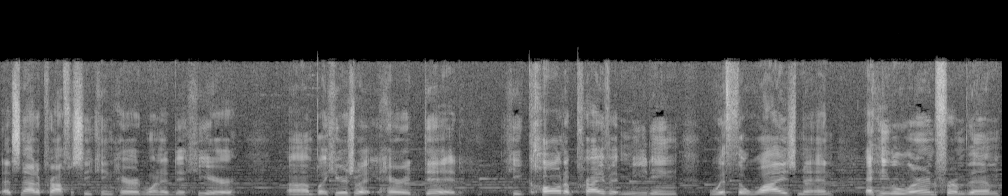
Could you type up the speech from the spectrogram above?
That's not a prophecy King Herod wanted to hear, uh, but here's what Herod did. He called a private meeting with the wise men and he learned from them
